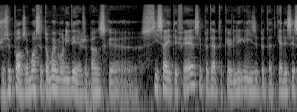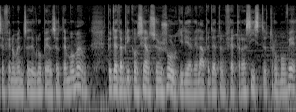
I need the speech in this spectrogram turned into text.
Je suppose. Moi, c'est au moins mon idée. Je pense que si ça a été fait, c'est peut-être que l'Église, peut-être qui a laissé ce phénomène se développer à un certain moment, peut-être a pris conscience un jour qu'il y avait là peut-être un fait raciste trop mauvais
